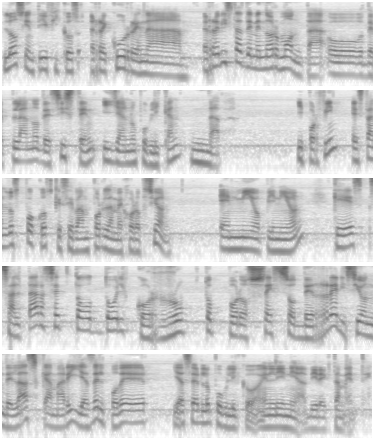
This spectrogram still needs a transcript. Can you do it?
los científicos recurren a revistas de menor monta o de plano desisten y ya no publican nada. Y por fin están los pocos que se van por la mejor opción. En mi opinión, que es saltarse todo el corrupto proceso de revisión de las camarillas del poder y hacerlo público en línea directamente.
